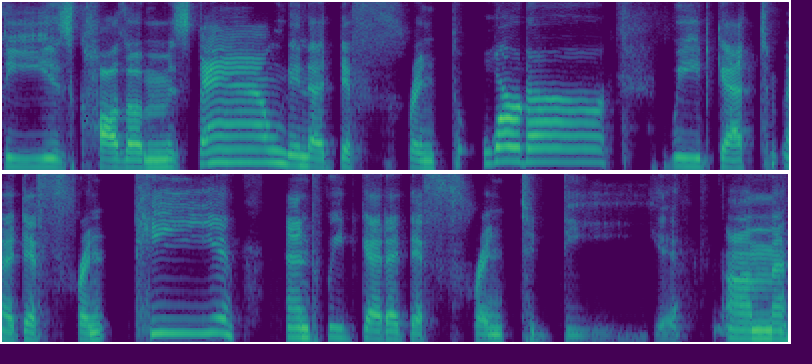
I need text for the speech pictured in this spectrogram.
these columns down in a different order, we'd get a different P and we'd get a different D. Um,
